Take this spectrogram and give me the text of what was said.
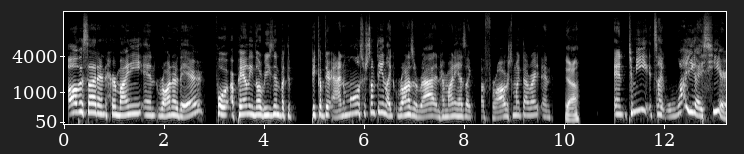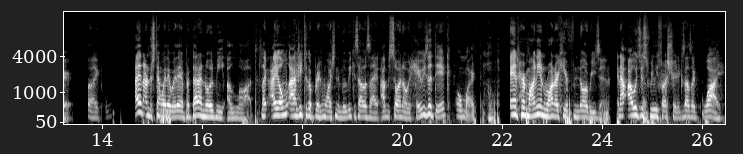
All of a sudden, Hermione and Ron are there for apparently no reason but to pick up their animals or something. Like Ron has a rat and Hermione has like a frog or something like that, right? And yeah. and to me, it's like, why are you guys here? Like, I didn't understand why they were there, but that annoyed me a lot. Like, I actually took a break from watching the movie because I was like, I'm so annoyed. Harry's a dick, Oh my god. and Hermione and Ron are here for no reason. And I, I was just really frustrated because I was like, why?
